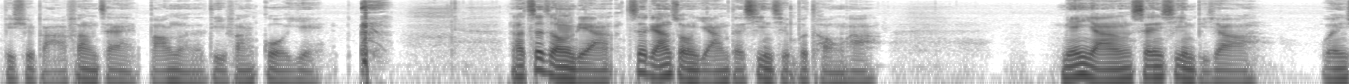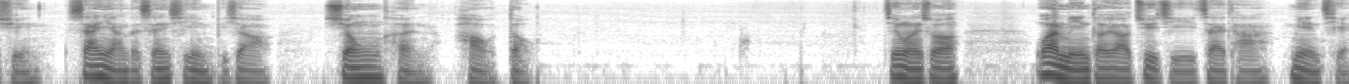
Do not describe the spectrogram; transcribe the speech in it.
必须把它放在保暖的地方过夜。那这种两这两种羊的性情不同啊，绵羊生性比较温驯，山羊的生性比较凶狠好斗。经文说，万民都要聚集在他面前。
